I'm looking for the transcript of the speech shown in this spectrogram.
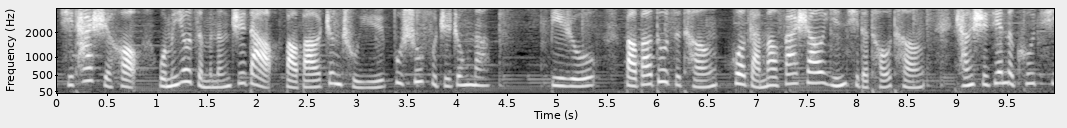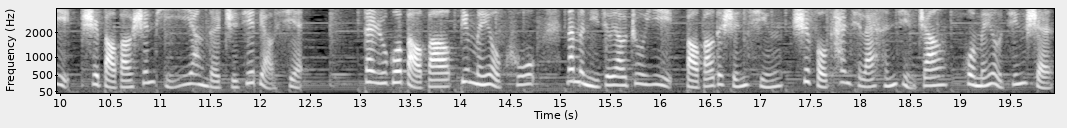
其他时候我们又怎么能知道宝宝正处于不舒服之中呢？比如，宝宝肚子疼或感冒发烧引起的头疼，长时间的哭泣是宝宝身体异样的直接表现。但如果宝宝并没有哭，那么你就要注意宝宝的神情是否看起来很紧张或没有精神，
